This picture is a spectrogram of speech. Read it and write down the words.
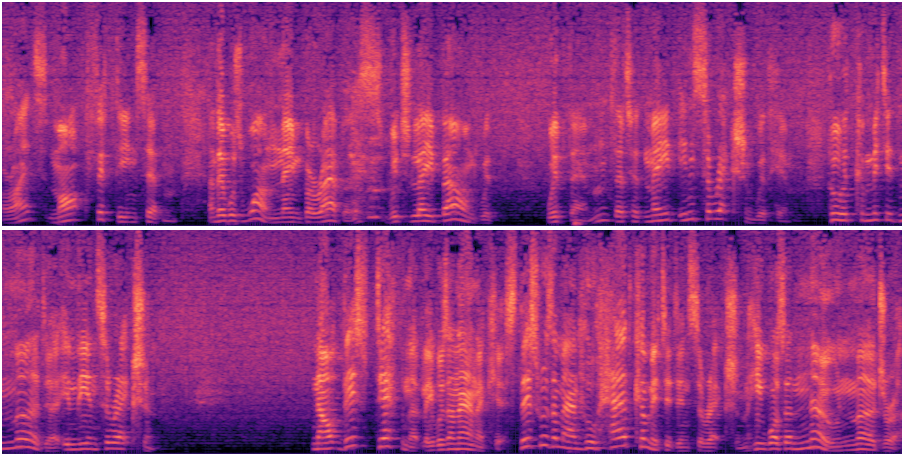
All right, Mark 15:7. And there was one named Barabbas, which lay bound with, with them, that had made insurrection with him who had committed murder in the insurrection. Now, this definitely was an anarchist. This was a man who had committed insurrection. He was a known murderer.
